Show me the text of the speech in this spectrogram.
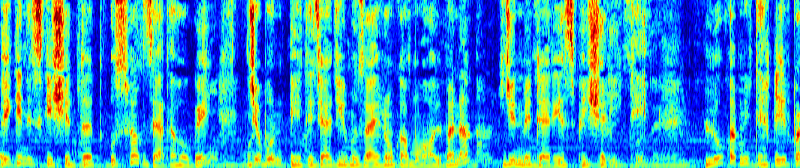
لیکن اس کی شدت اس وقت زیادہ ہو گئی جب ان احتجاجی مظاہروں کا ماحول بنا جن میں ڈیریس بھی شریک تھے۔ لوگ اپنی تحقیر پر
